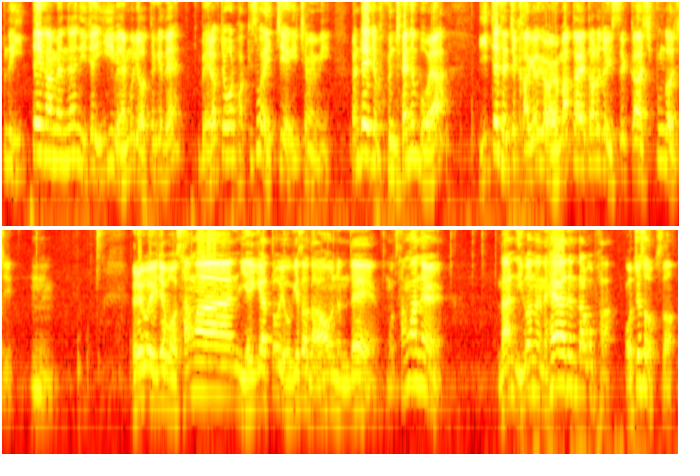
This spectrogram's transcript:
근데 이때 가면은 이제 이 매물이 어떻게 돼? 매력적으로 바뀔 수가 있지, HMM이. 근데 이제 문제는 뭐야? 이때 대체 가격이 얼마까지 떨어져 있을까 싶은 거지. 음. 그리고 이제 뭐 상환 얘기가 또 여기서 나오는데, 뭐 상환을, 난 이거는 해야 된다고 봐. 어쩔 수 없어.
